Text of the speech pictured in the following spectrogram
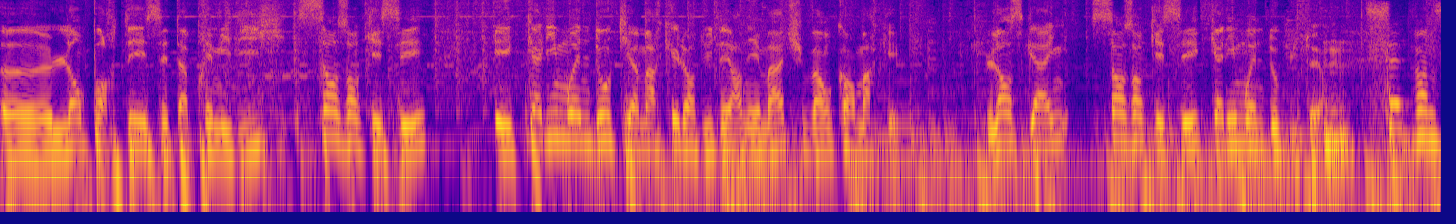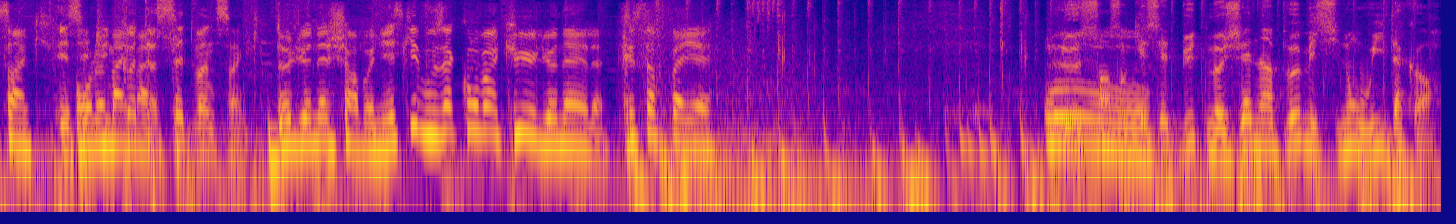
euh, l'emporter cet après-midi sans encaisser. Et Kalimwendo, qui a marqué lors du dernier match, va encore marquer. Lens gagne sans encaisser. Kalimwendo buteur. 7,25 Et c'est une cote à Match 7,25. de Lionel Charbonnier. Est-ce qu'il vous a convaincu, Lionel? Christophe Payet Le Oh. sans encaisser de but me gêne un peu, mais sinon oui, d'accord.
